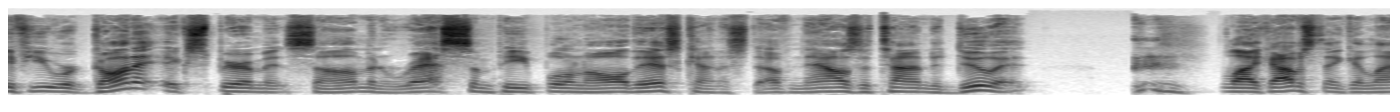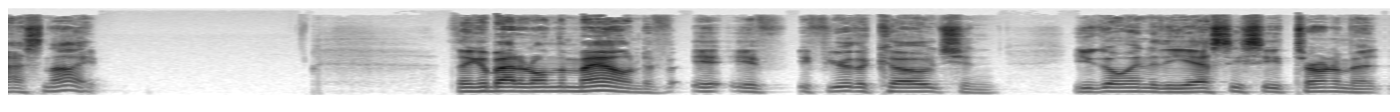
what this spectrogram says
if you were going to experiment some and rest some people and all this kind of stuff, now's the time to do it. like I was thinking last night. Think about it on the mound. If if if you're the coach and you go into the SEC tournament,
